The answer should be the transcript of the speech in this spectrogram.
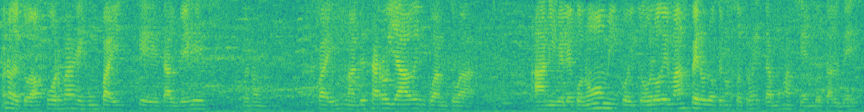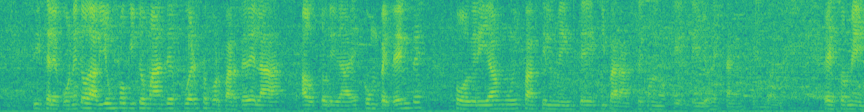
bueno, de todas formas es un país que tal vez es bueno, un país más desarrollado en cuanto a, a nivel económico y todo lo demás, pero lo que nosotros estamos haciendo tal vez si se le pone todavía un poquito más de esfuerzo por parte de las autoridades competentes, podría muy fácilmente equipararse con lo que ellos están haciendo allá. Eso me,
